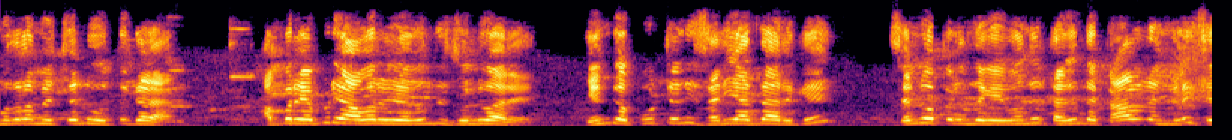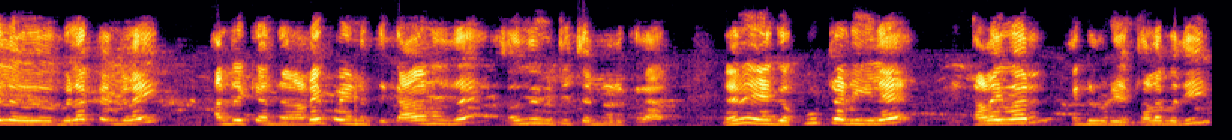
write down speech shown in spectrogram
முதலமைச்சர்னு ஒத்துக்கிறார் அப்புறம் எப்படி அவர் வந்து சொல்லுவார்? எங்கள் கூட்டணி சரியாக தான் இருக்கு. செல்வ பெருந்தகை வந்து தகுந்த காரணங்களை சில விளக்கங்களை அன்றைக்கு அந்த நடைப்பயணத்துக்கானதை சொல்லிவிட்டு சென்றிருக்கிறார். எனவே எங்கள் கூட்டணியிலே தலைவர் எங்களுடைய தளபதி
